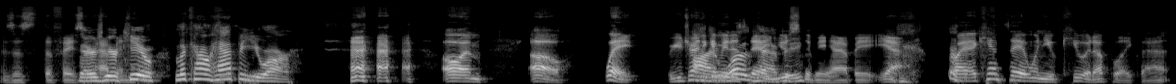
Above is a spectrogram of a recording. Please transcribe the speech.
is this the face? There's your cue. Look how happy you are. oh, I'm. Oh, wait. Were you trying to get me to say happy. I used to be happy? Yeah. I can't say it when you cue it up like that.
